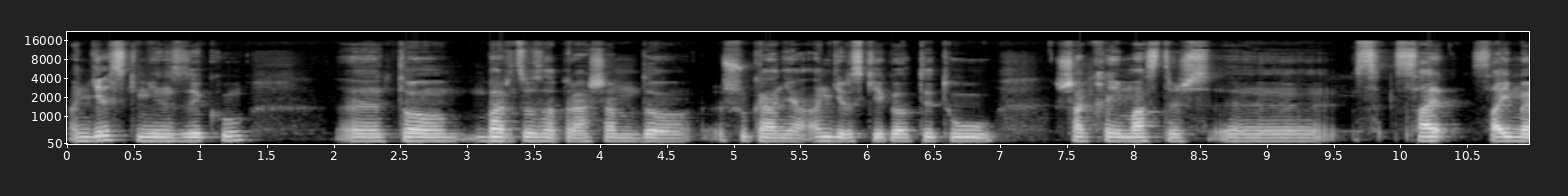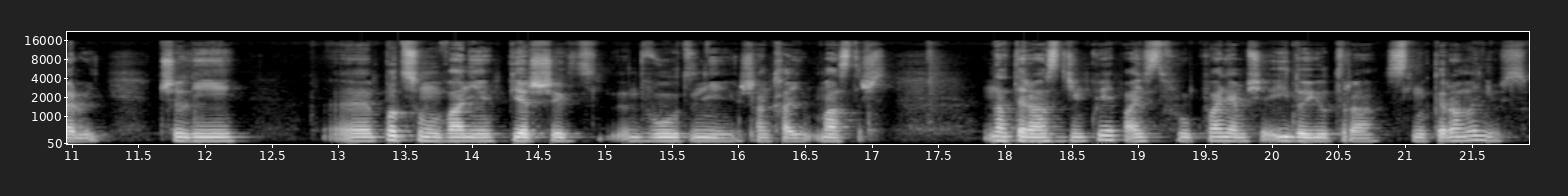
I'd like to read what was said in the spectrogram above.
angielskim języku, y, to bardzo zapraszam do szukania angielskiego tytułu Shanghai Masters Summary, czyli podsumowanie pierwszych dwóch dni Shanghai Masters. Na teraz dziękuję Państwu, kłaniam się i do jutra. Snookerowe News.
